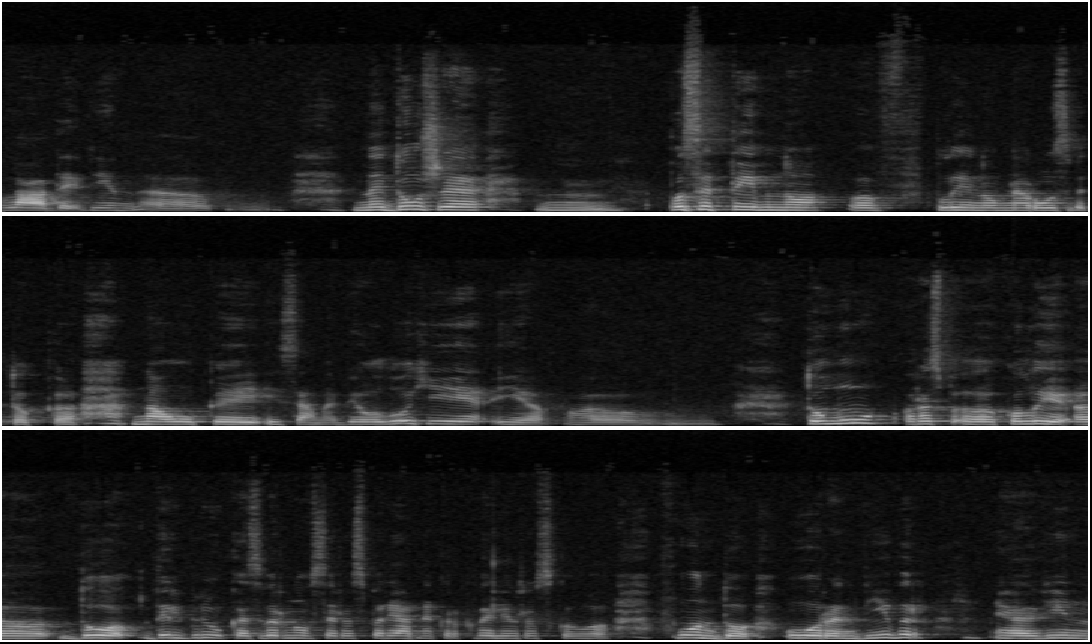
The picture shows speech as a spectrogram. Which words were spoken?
влади він е, не дуже позитивно е, вплинув на розвиток е, науки і саме біології. І, е, тому, е, коли до Дельбрюка звернувся розпорядник Роквелівського фонду Орен Вівер, він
